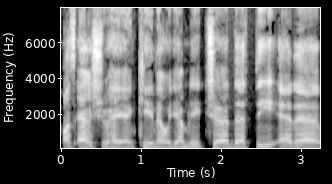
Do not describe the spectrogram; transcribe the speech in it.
az első helyen kéne, hogy említse, de ti erre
